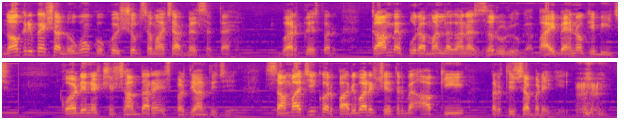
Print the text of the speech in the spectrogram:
नौकरी पेशा लोगों को कोई शुभ समाचार मिल सकता है। वर्क प्लेस पर काम में पूरा मन लगाना ज़रूरी होगा। भाई बहनों के बीच कोऑर्डिनेशन शानदार है, इस पर ध्यान दीजिए। सामाजिक और पारिवारिक क्षेत्र में आपकी प्रतिष्ठा बढ़ेगी।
